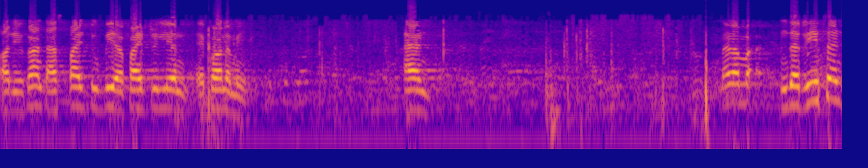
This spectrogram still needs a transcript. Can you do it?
or you can't aspire to be a 5 trillion economy. And Madam, in the recent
